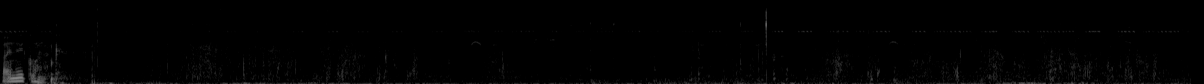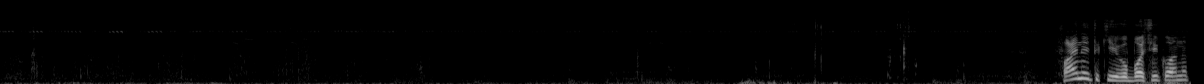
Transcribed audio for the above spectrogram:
Файний коник. Файний такий робочий коник.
